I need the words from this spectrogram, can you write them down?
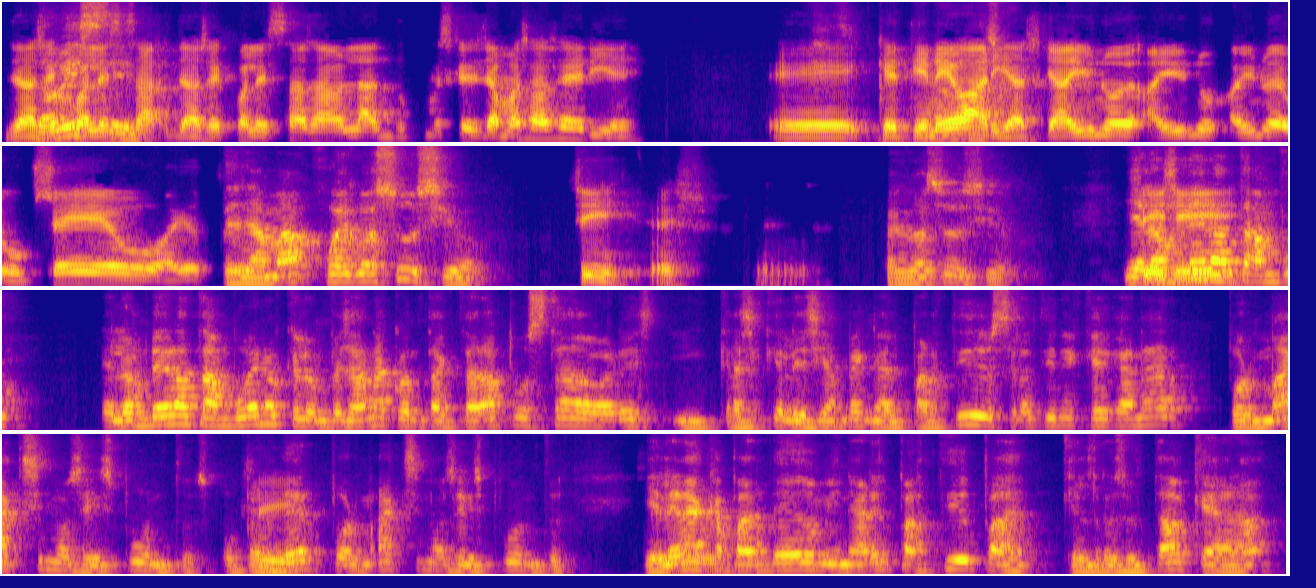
ya sé, cuál está, ya sé cuál estás hablando. ¿Cómo es que se llama esa serie? Eh, que tiene varias, que hay uno, hay uno, hay uno de boxeo, hay otro. Se llama Juego Sucio. Sí, eso. Juego Sucio. Y el, hombre Era tan, el hombre era tan bueno que lo empezaron a contactar apostadores y casi que le decían, venga, el partido usted lo tiene que ganar por máximo seis puntos o perder por máximo seis puntos. Y él era capaz de dominar el partido para que el resultado quedara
